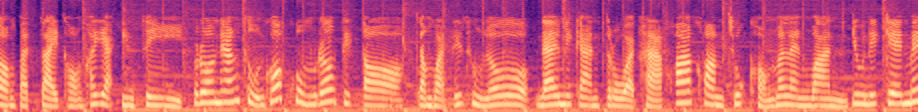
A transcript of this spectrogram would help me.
ลองปัจจัยของขยะอินทรีย์ รวมทั้งศูนย์ควบคุมโรคติดต่อ จังหวัดพิษณุโลก ได้มีการตรวจหาค่าความชุกของแมลงวัน อยู่ในเกณฑ์ไม่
